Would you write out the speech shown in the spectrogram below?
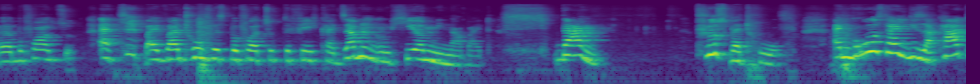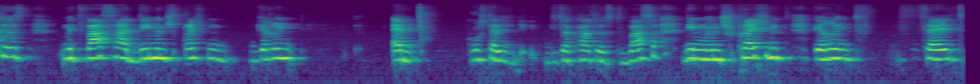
Äh, bevorzu äh, bei Waldhof ist bevorzugte Fähigkeit Sammeln und hier Minenarbeit. Dann Flussbetthof. Ein Großteil dieser Karte ist mit Wasser dementsprechend gering. Ähm, Großteil dieser Karte ist Wasser, dementsprechend gering fällt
